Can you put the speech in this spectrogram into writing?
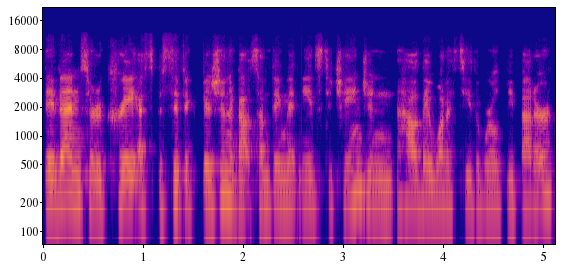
they then sort of create a specific vision about something that needs to change and how they want to see the world be better.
